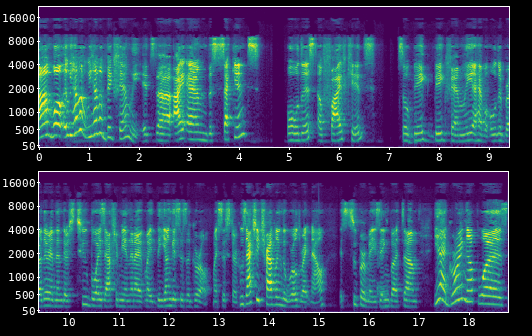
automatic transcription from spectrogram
Um, well, we have a we have a big family. It's uh, I am the second oldest of five kids. So big, big family. I have an older brother, and then there's two boys after me, and then I my the youngest is a girl, my sister, who's actually traveling the world right now. It's super amazing. But um, yeah, growing up was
